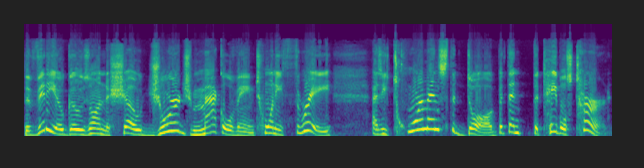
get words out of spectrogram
The video goes on to show George McIlvain, 23, as he torments the dog, but then the tables turn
